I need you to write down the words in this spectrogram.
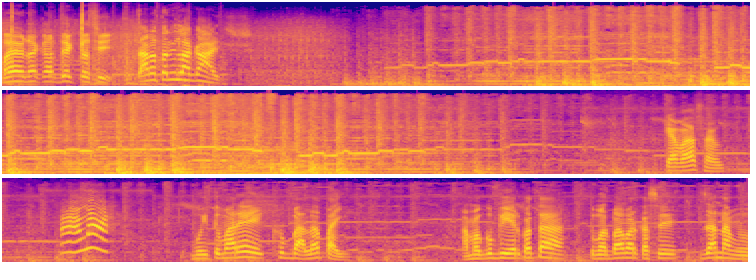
মায়া ডাকার দেখতেছি। তাড়াতাড়ি লাগাইস। কেমন আছো? মুই তোমারে খুব ভালো পাই। আমাকে বিয়ের কথা তোমার বাবার কাছে জানামু।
